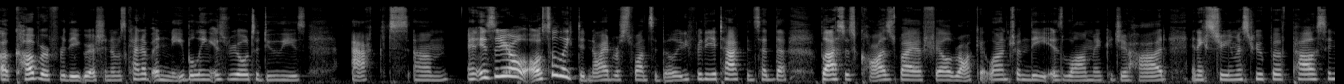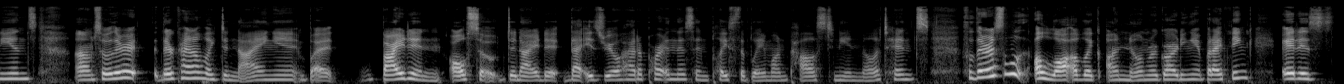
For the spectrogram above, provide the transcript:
a cover for the aggression and was kind of enabling Israel to do these acts. Um, and Israel also like denied responsibility for the attack and said the blast was caused by a failed rocket launch from the Islamic Jihad, an extremist group of Palestinians. Um, so they're they're kind of like denying it, but Biden also denied it that Israel had a part in this and placed the blame on Palestinian militants. So there is a lot of like unknown regarding it, but I think it is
